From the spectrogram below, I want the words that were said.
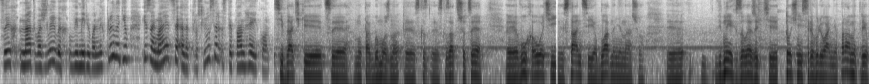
цих надважливих вимірювальних приладів і займається електрослюсар Степан Гейко. Ці датчики, це ну так би можна е, е, сказати, що це е, вуха, очі, станції, обладнання нашого. Від них залежить точність регулювання параметрів,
